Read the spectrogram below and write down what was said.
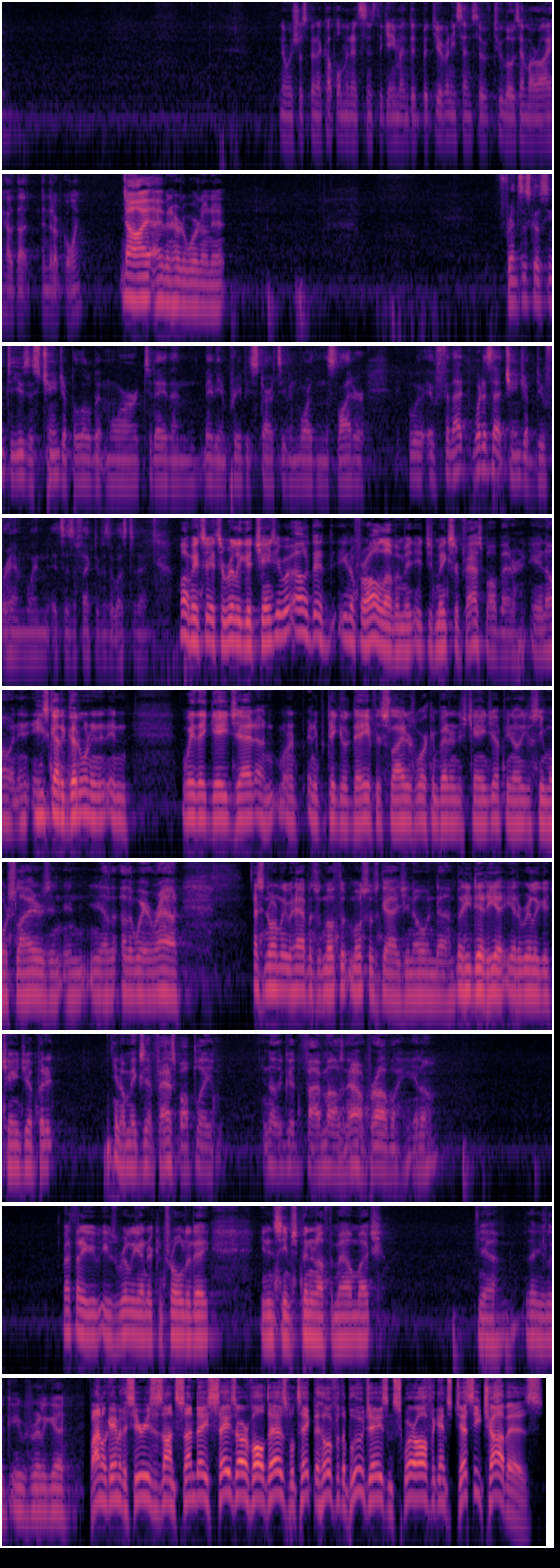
No, it's just been a couple minutes since the game ended, but do you have any sense of Tulo's MRI, how that ended up going? No, I, I haven't heard a word on that. Francisco seemed to use his changeup a little bit more today than maybe in previous starts, even more than the slider. If for that, what does that changeup do for him when it's as effective as it was today? Well, I mean, it's a, it's a really good change. Oh, it, you know, for all of them, it, it, just makes their fastball better. You know, and he's got a good one in, in the way they gauge that on, on any particular day. If his slider's working better than his changeup, you know, you'll see more sliders, and, and you know, the other way around that's normally what happens with most of, most of those guys, you know. And uh, but he did. He had, he had a really good changeup, but it, you know, makes that fastball play another good five miles an hour, probably, you know. I thought he, he was really under control today. You didn't see him spinning off the mound much. Yeah, he looked. He was really good. Final game of the series is on Sunday. Cesar Valdez will take the hill for the Blue Jays and square off against Jesse Chavez.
